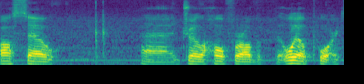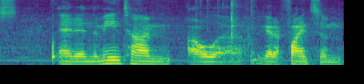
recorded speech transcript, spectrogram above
also uh, drill a hole for all the, the oil ports. And in the meantime, I'll uh, we gotta find some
